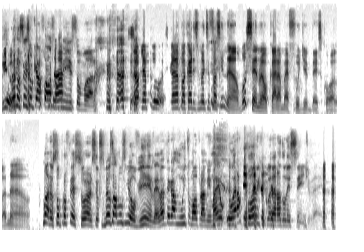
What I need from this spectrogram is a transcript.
eu, eu não sei se eu quero falar Tá. sobre isso, mano. Você olha, pro, você olha pra cara desse moleque e fala assim: não, você não é o cara mais fudido da escola, não. Mano, eu sou professor. Se os meus alunos me ouvirem, velho, vai pegar muito mal pra mim. Mas eu, eu era punk quando era adolescente, velho.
